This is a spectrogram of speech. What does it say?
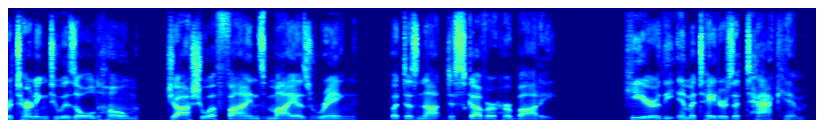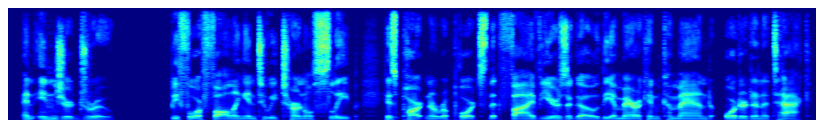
Returning to his old home, Joshua finds Maya's ring but does not discover her body. Here, the imitators attack him and injure Drew. Before falling into eternal sleep, his partner reports that five years ago the American command ordered an attack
